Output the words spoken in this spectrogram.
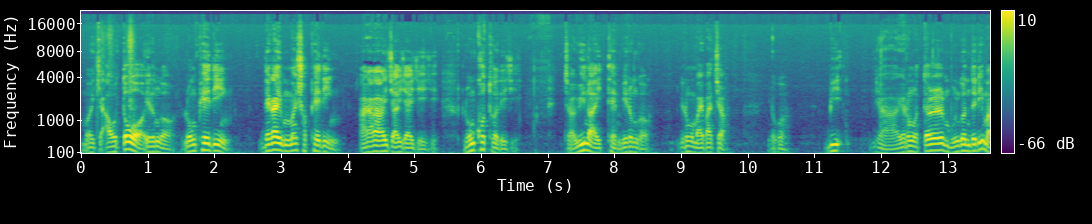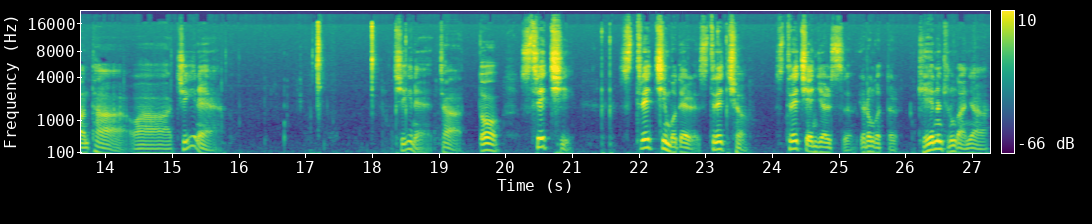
뭐 이렇게 아웃도어 이런 거 롱패딩. 내가 입으면 숏패딩. 아 아니지 아니지 아니지 아니지. 롱코트가 되지. 자 위너 아이템 이런 거 이런 거 많이 봤죠? 요거 미 야, 이런 것들 물건들이 많다. 와, 치기네. 치기네. 자, 또 스트레치. 스트레치 모델, 스트레처, 스트레치 엔젤스 이런 것들. 걔는 주는 거 아니야.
